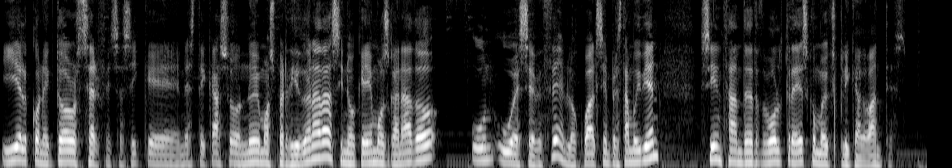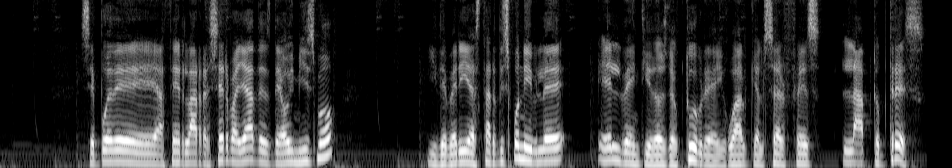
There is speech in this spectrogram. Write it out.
y el conector Surface, así que en este caso no hemos perdido nada, sino que hemos ganado un USB-C, lo cual siempre está muy bien, sin Thunderbolt 3 como he explicado antes. Se puede hacer la reserva ya desde hoy mismo y debería estar disponible el 22 de octubre, igual que el Surface Laptop 3.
